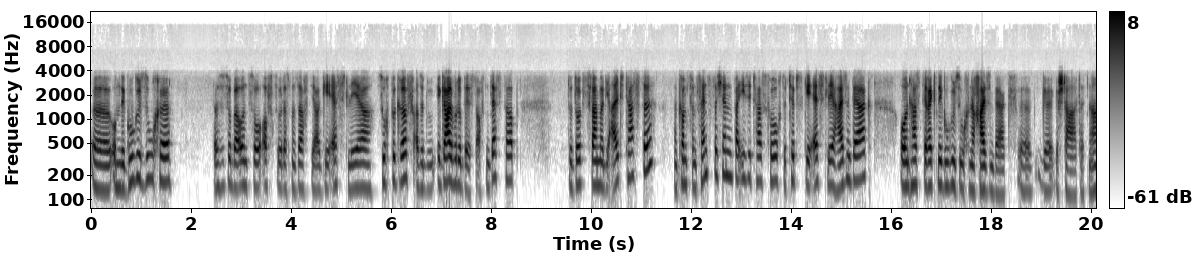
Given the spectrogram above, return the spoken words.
äh, um eine Google-Suche. Das ist so bei uns so oft so, dass man sagt, ja, GS leer Suchbegriff. Also du, egal wo du bist, auf dem Desktop, Du drückst zweimal die Alt-Taste, dann kommt so ein Fensterchen bei EasyTask hoch, du tippst GS Leer Heisenberg und hast direkt eine Google-Suche nach Heisenberg äh, ge gestartet. Ne?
